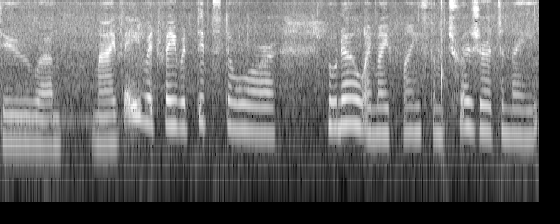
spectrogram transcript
to um, my favorite favorite dip store who know I might find some treasure tonight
